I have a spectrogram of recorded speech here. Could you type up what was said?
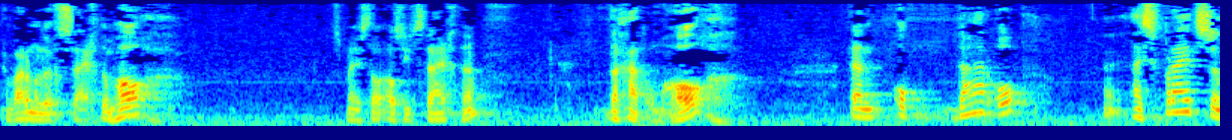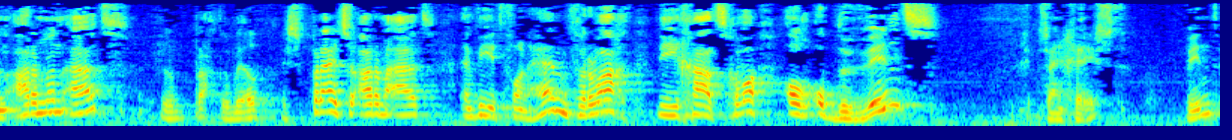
En warme lucht stijgt omhoog. Dat is meestal als iets stijgt, hè. Dan gaat omhoog. En op, daarop, hè, hij spreidt zijn armen uit. Een prachtig beeld. Hij spreidt zijn armen uit. En wie het van hem verwacht, die gaat gewoon als op de wind. Zijn geest. Wind,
